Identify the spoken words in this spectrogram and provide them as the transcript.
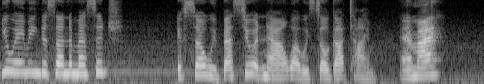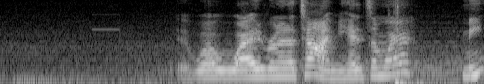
You aiming to send a message? If so, we best do it now while we still got time. Am I? Well, why run out of time? You headed somewhere? Me?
